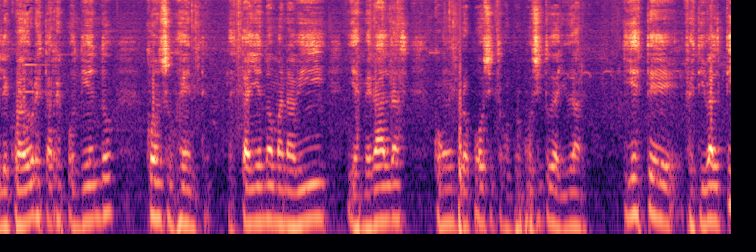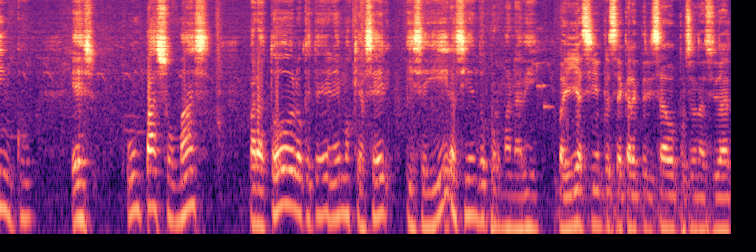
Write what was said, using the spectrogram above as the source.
el Ecuador está respondiendo con su gente. Está yendo a Manabí y Esmeraldas con un propósito, con el propósito de ayudar. Y este Festival Tinku es un paso más para todo lo que tenemos que hacer y seguir haciendo por Manabí. Bahía siempre se ha caracterizado por ser una ciudad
